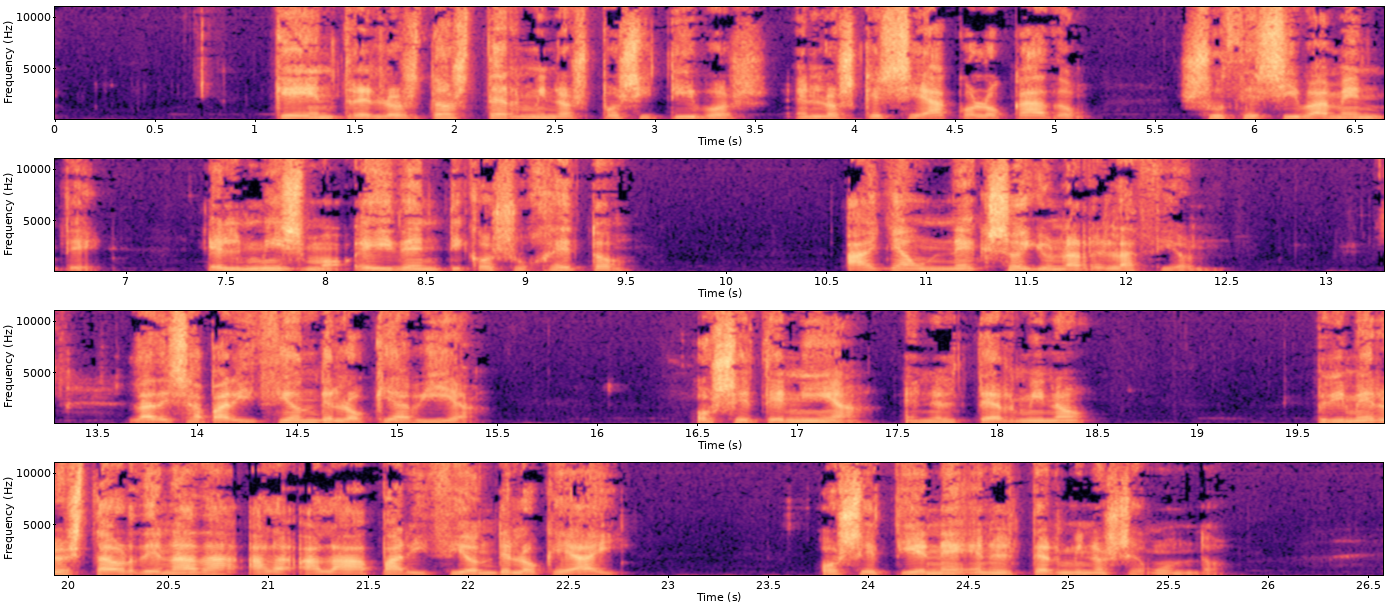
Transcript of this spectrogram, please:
que entre los dos términos positivos en los que se ha colocado sucesivamente el mismo e idéntico sujeto, haya un nexo y una relación. La desaparición de lo que había o se tenía en el término primero está ordenada a la, a la aparición de lo que hay o se tiene en el término segundo.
